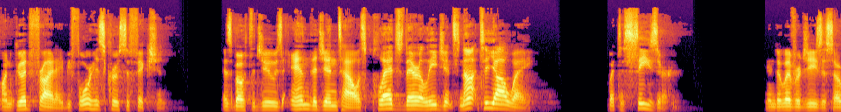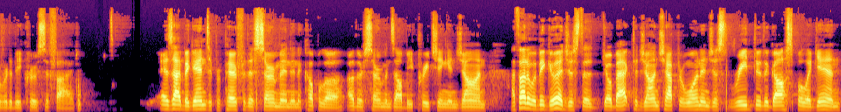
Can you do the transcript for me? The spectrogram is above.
on Good Friday, before his crucifixion, as both the Jews and the Gentiles pledged their allegiance not to Yahweh, but to Caesar, and deliver Jesus over to be crucified. As I began to prepare for this sermon and a couple of other sermons I'll be preaching in John, I thought it would be good just to go back to John chapter 1 and just read through the gospel again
